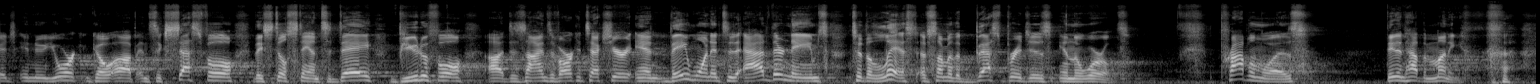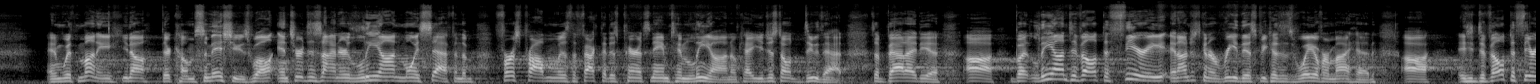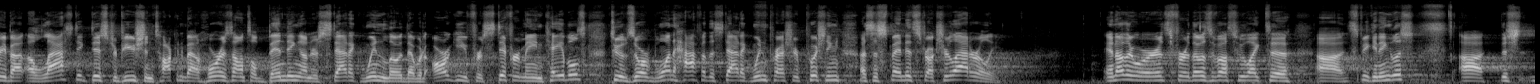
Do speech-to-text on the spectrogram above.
in New York go up and successful. They still stand today. Beautiful uh, designs of architecture. And they wanted to add their names to the list of some of the best bridges in the world. Problem was, they didn't have the money. And with money, you know, there comes some issues. Well, enter designer Leon Moisseiff. And the first problem was the fact that his parents named him Leon, okay? You just don't do that. It's a bad idea. Uh, but Leon developed a theory, and I'm just going to read this because it's way over my head. Uh, he developed a theory about elastic distribution, talking about horizontal bending under static wind load that would argue for stiffer main cables to absorb one half of the static wind pressure, pushing a suspended structure laterally. In other words, for those of us who like to uh, speak in English, uh,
